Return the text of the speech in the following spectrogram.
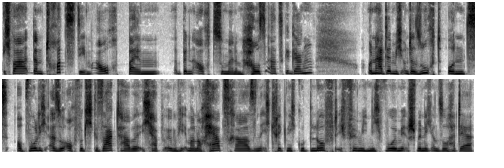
ich war dann trotzdem auch beim, bin auch zu meinem Hausarzt gegangen und hat er mich untersucht und obwohl ich also auch wirklich gesagt habe, ich habe irgendwie immer noch Herzrasen, ich kriege nicht gut Luft, ich fühle mich nicht wohl, mir schwindig und so, hat er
